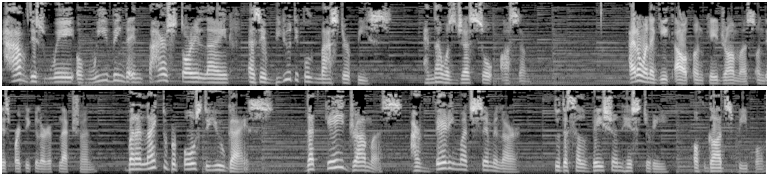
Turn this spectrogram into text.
have this way of weaving the entire storyline as a beautiful masterpiece. And that was just so awesome. I don't want to geek out on K-dramas on this particular reflection, but I'd like to propose to you guys that K-dramas are very much similar to the salvation history of God's people.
